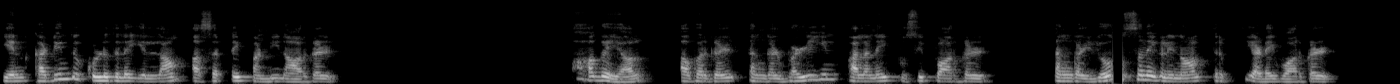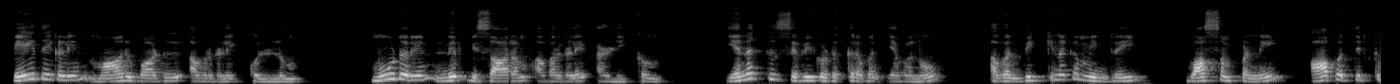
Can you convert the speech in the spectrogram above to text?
என் கடிந்து கொள்ளுதலை எல்லாம் அசட்டை பண்ணினார்கள். ஆகையால் அவர்கள் தங்கள் வழியின் பலனை புசிப்பார்கள். தங்கள் யோசனைகளினால் திருப்தி அடைவார்கள். பேதைகளின் மாறுபாடு அவர்களை கொல்லும். மூடரின் நிர்விசாரம் அவர்களை அழிக்கும். எனக்கு செவி கொடுக்கிறவன் எவனோ அவன் விக்கினகமின்றி வாசம் பண்ணி ஆபத்திற்கு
